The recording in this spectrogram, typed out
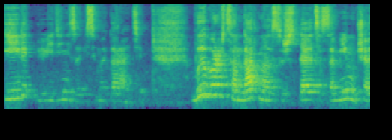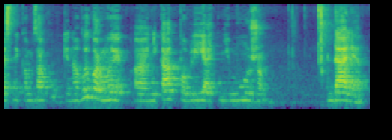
или в виде независимой гарантии. Выбор стандартно осуществляется самим участником закупки. На выбор мы а, никак повлиять не можем. Далее. Далее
